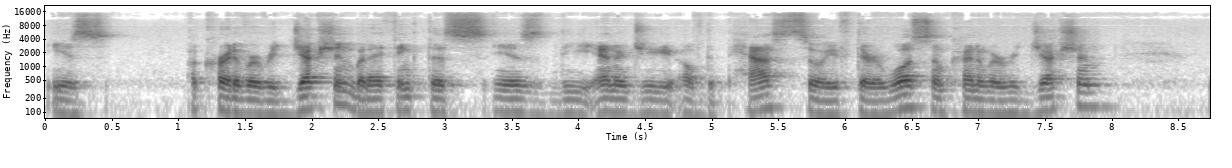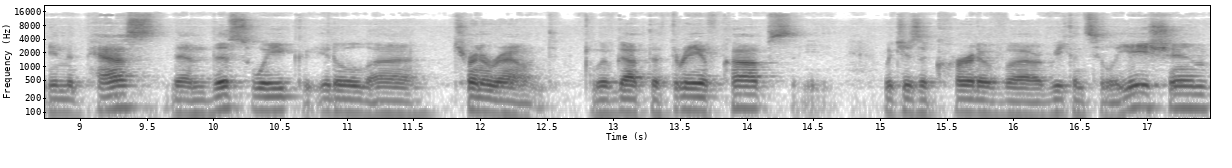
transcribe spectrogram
is a card of a rejection, but I think this is the energy of the past. So if there was some kind of a rejection in the past, then this week it'll uh, turn around. We've got the Three of Cups, which is a card of uh, reconciliation,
